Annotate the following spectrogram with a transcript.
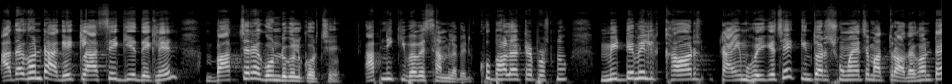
আধা ঘণ্টা আগে ক্লাসে গিয়ে দেখলেন বাচ্চারা গন্ডগোল করছে। আপনি কীভাবে সামলাবেন? খুব ভালো একটা প্রশ্ন। মিড ডে মিল খাওয়ার টাইম হয়ে গেছে, কিন্তু আর সময় আছে মাত্র আধা ঘণ্টা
